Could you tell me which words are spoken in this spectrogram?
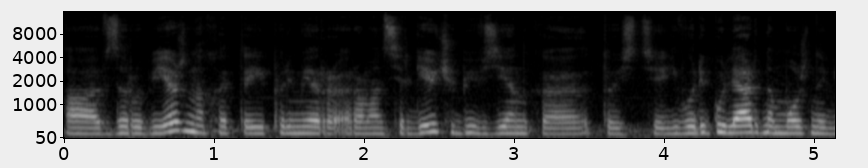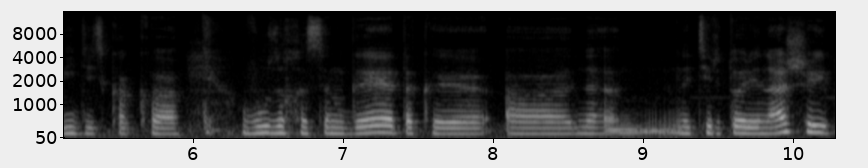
в зарубежных это и пример Романа Сергеевича Бивзенко, то есть его регулярно можно видеть как а, в вузах СНГ, так и а, на территории нашей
